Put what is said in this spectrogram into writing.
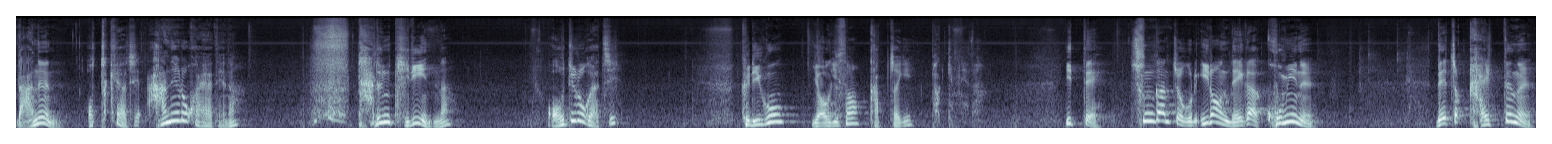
나는 어떻게 하지? 아내로 가야 되나? 다른 길이 있나? 어디로 가지? 그리고 여기서 갑자기 바뀝니다. 이때 순간적으로 이런 내가 고민을 내적 갈등을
